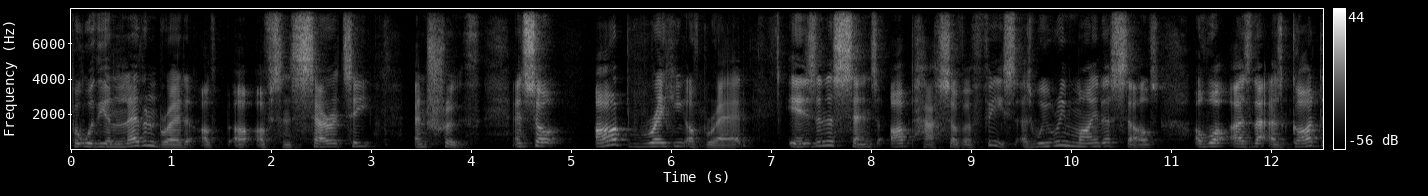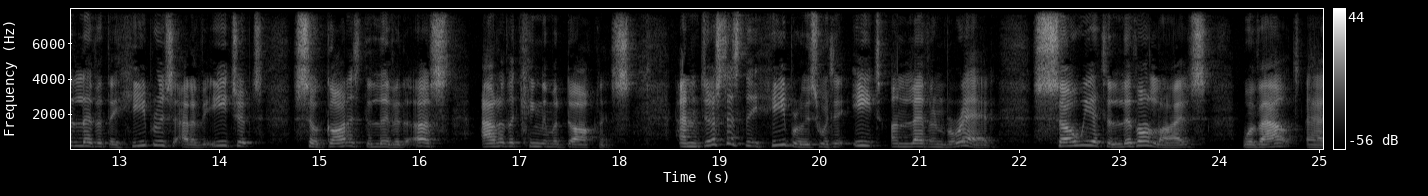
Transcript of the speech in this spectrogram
but with the unleavened bread of, of, of sincerity and truth. And so, our breaking of bread is, in a sense, our Passover feast, as we remind ourselves of what, as that, as God delivered the Hebrews out of Egypt, so God has delivered us out of the kingdom of darkness. And just as the Hebrews were to eat unleavened bread, so we are to live our lives without uh,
